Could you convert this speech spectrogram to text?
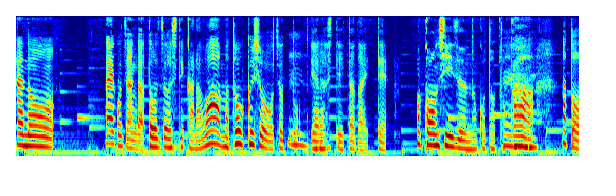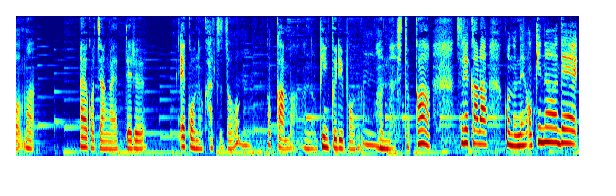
あのあやこちゃんが登場してからは、まあ、トークショーをちょっとやらせていただいて、まあ、今シーズンのこととか、はいはい。あと、まあ、あやこちゃんがやってるエコの活動とか、まあ、あのピンクリボンの話とか、それからこのね沖縄で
